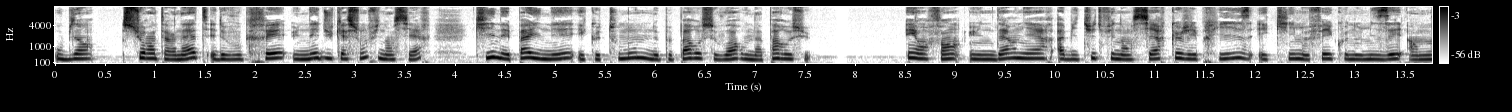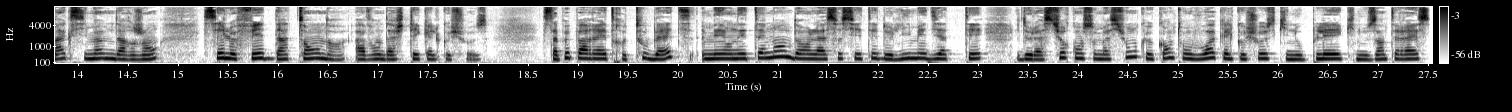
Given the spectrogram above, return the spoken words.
ou bien sur Internet et de vous créer une éducation financière qui n'est pas innée et que tout le monde ne peut pas recevoir ou n'a pas reçu. Et enfin, une dernière habitude financière que j'ai prise et qui me fait économiser un maximum d'argent, c'est le fait d'attendre avant d'acheter quelque chose. Ça peut paraître tout bête, mais on est tellement dans la société de l'immédiateté et de la surconsommation que quand on voit quelque chose qui nous plaît, qui nous intéresse,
